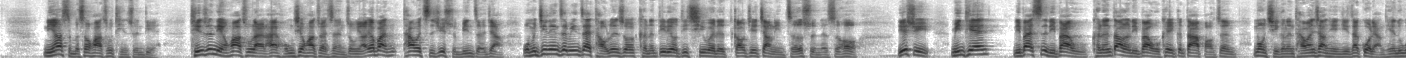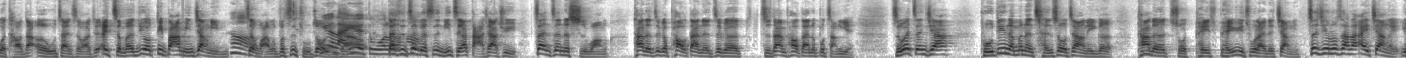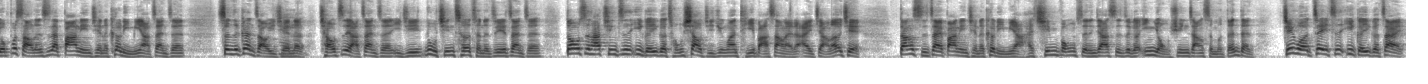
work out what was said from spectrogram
你要什么时候画出停损点？停损点画出来了，还有红线画出来是很重要，要不然他会持续损兵折将。我们今天这边在讨论说，可能第六、第七位的高阶将领折损的时候，也许明天礼拜四、礼拜五，可能到了礼拜五，可以跟大家保证，梦琪可能台湾向前行，再过两天，如果讨到俄乌战事的话，就哎、欸，怎么又第八名将领 阵亡了？不是诅咒越来越多了。但是这个是你只要打下去，战争的死亡，他的这个炮弹的这个子弹炮弹都不长眼，只会增加。普丁能不能承受这样的一个他的所培培育出来的将领？这些都是他的爱将诶，有不少人是在八年前的克里米亚战争，甚至更早以前的乔治亚战争，以及入侵车臣的这些战争，都是他亲自一个一个从校级军官提拔上来的爱将。而且当时在八年前的克里米亚还亲封是人家是这个英勇勋章什么等等，结果这一次一个一个在。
